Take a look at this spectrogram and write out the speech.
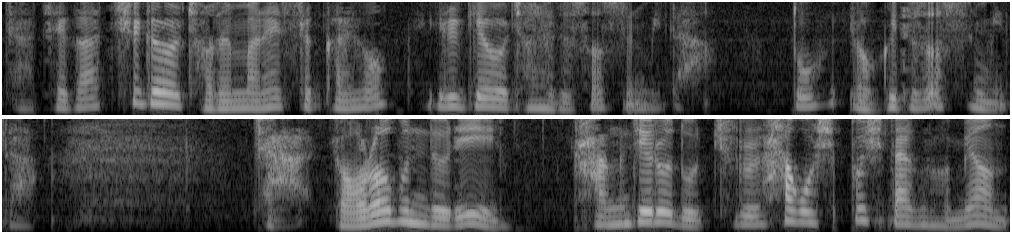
자, 제가 7개월 전에만 했을까요? 1개월 전에도 썼습니다. 또 여기도 썼습니다. 자, 여러분들이 강제로 노출을 하고 싶으시다 그러면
